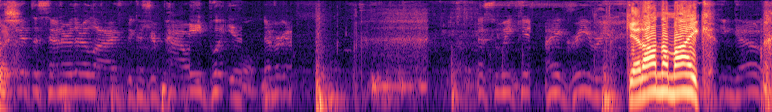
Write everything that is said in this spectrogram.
it's is. At the center of their lives because your power put you. Never gonna. This weekend, I agree, Rick. Get on the mic. You can go.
